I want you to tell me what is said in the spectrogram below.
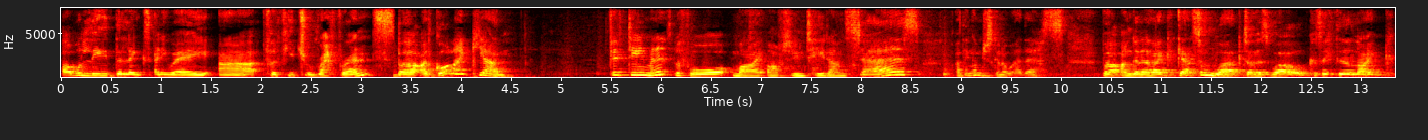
I will leave the links anyway uh, for future reference. But I've got like, yeah, 15 minutes before my afternoon tea downstairs. I think I'm just gonna wear this. But I'm gonna like get some work done as well because I feel like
